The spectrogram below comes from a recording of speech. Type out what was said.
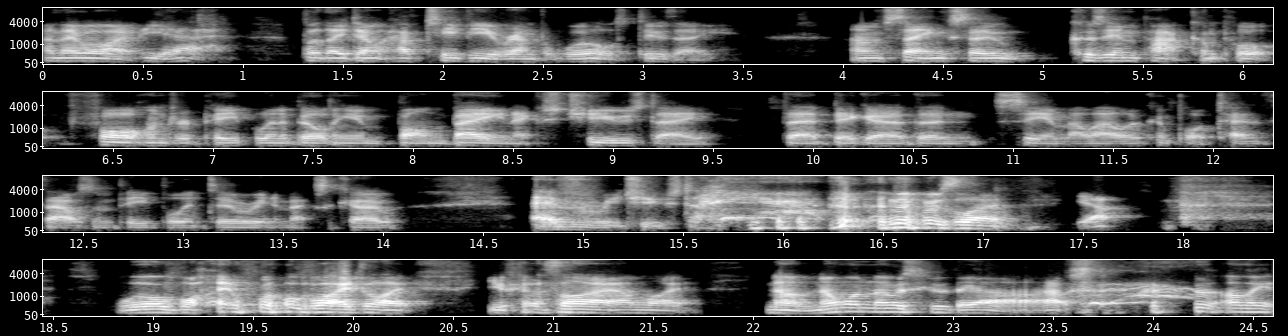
and they were like, yeah, but they don't have TV around the world, do they? I'm saying so because Impact can put 400 people in a building in Bombay next Tuesday. They're bigger than CMLL, who can put 10,000 people into Arena Mexico every Tuesday. and it was like, yeah, worldwide, worldwide. Like you was like, I'm like, no, no one knows who they are outside, I mean,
